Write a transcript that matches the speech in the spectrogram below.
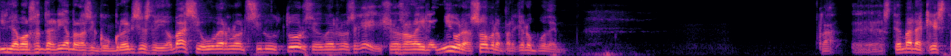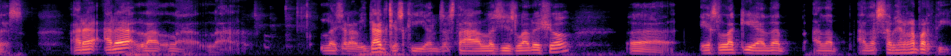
I llavors entraríem a les incongruències de dir, home, si heu obert l'oci nocturn, si heu obert no sé què, això és a l'aire lliure a sobre, per què no podem? Clar, eh, estem en aquestes. Ara, ara la, la, la, la Generalitat, que és qui ens està legislant això, eh, és la que ha de, ha, de, ha de saber repartir.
